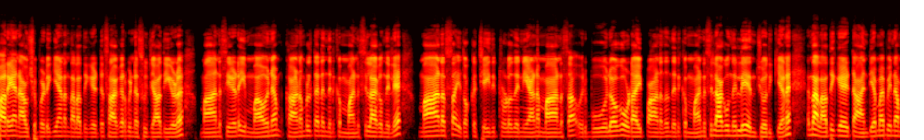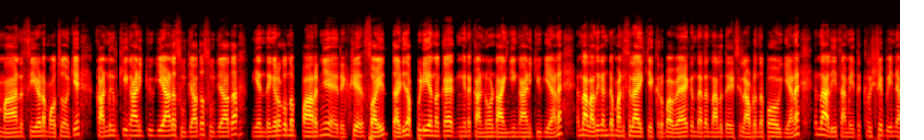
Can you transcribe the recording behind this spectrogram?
പറയാൻ ആവശ്യപ്പെടുകയാണെന്നുള്ളത് കേട്ട് സാഗർ പിന്നെ സുജാതയോട് മാനസയുടെ ഈ മൗനം കാണുമ്പോൾ തന്നെ നിനക്ക് മനസ്സിലാകുന്നില്ലേ? മാനസ ഇതൊക്കെ ചെയ്തിട്ടുള്ളത് തന്നെയാണ്. മാനസ ഒരു ഭൂലോക ഉടായ്പാണെന്ന് നിനക്ക് മനസ്സിലാകുന്നില്ലേ? എന്ന് ചോദിക്കുകയാണ്. എന്നാൽ അത് കേട്ട് ആന്റിയമ്മ പിന്നെ മാനസിയുടെ മുഖത്ത് നോക്കി കണ്ണിറുക്കി കാണിക്കുകയാണ് സുജാത. സുജാത നീ എന്തെങ്കിലുമൊക്കെ ഒന്ന് പറഞ്ഞ് രക്ഷ സ്വയം തടി തപ്പിടി എന്നൊക്കെ ഇങ്ങനെ കണ്ണുകൊണ്ട് ആംഗ്യം കാണിക്കുകയാണ്. എന്നാൽ അത് കണ്ട് മനസ്സിലാക്കിയ കൃപ വേഗം തന്നെ നല്ല ദേഷ്യത്തിൽ അവിടുന്ന് പോവുകയാണ്. എന്നാൽ ഈ സമയത്ത് കൃഷിപ്പിന്റെ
